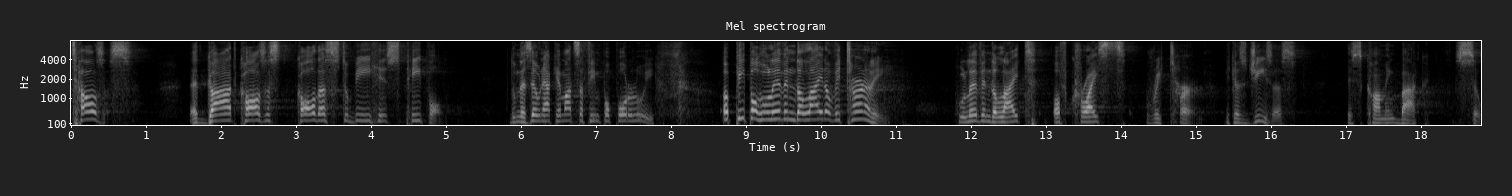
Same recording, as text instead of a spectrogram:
tells us that God calls us, called us to be his people. Dumnezeu ne-a chemat să fim poporul lui. A people who live in the light of eternity, who live in the light of Christ's return, because Jesus is coming back soon.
